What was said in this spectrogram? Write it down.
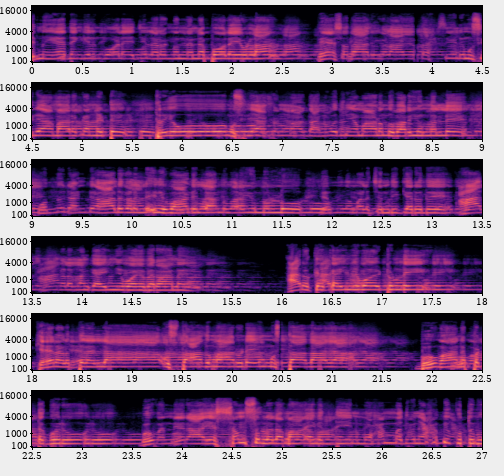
ഇന്ന് ഏതെങ്കിലും കോളേജിൽ ഇറങ്ങുന്നതിനെ പോലെയുള്ള വേഷധാരികളായ തഹസീൽ മുസ്ലിംമാരെ കണ്ടിട്ട് എത്രയോ മുസ്ലിയാക്കന്മാരുടെ അനുവദനീയമാണെന്ന് പറയുന്നില്ലേ? ഒന്ന് രണ്ട് ആളുകളല്ലേ ഇത് പാടില്ല എന്ന് പറയുന്നുള്ളൂ എന്ന് നമ്മൾ ചിന്തിക്കരുത്. ആലിങ്ങളെല്ലാം കഴിഞ്ഞു പോയവരാണ് ആരൊക്കെ കഴിഞ്ഞു പോയിട്ടുണ്ട്? കേരളത്തിലെല്ലാ ഉസ്താദുമാരുടെയും ഉസ്താദായ ബഹുമാനപ്പെട്ട ഗുരു ബഹുമാന്യരായ വിദ്ദീൻ മുഹമ്മദ് ബിൻ അഹബി കുത്തുബി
